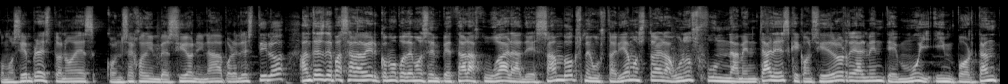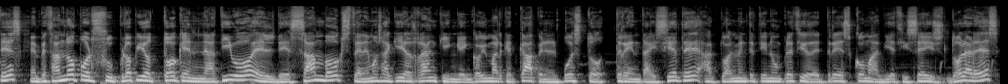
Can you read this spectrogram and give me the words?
Como siempre, esto no es consejo de inversión ni nada por el estilo. Antes de pasar a ver cómo podemos empezar a jugar a The Sandbox, me gustaría mostrar algunos fundamentales que considero realmente muy importantes, empezando por su propio token nativo, el de Sandbox. Tenemos aquí el ranking en CoinMarketCap en el puesto 37, actualmente tiene un precio de 3,16 dólares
